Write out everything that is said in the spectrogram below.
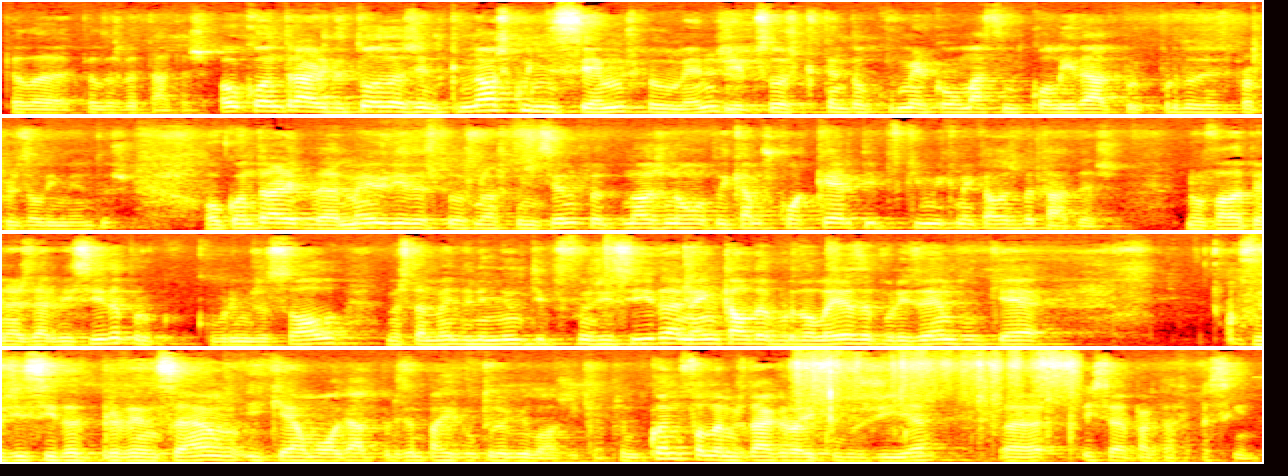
pela, pelas batatas. Ao contrário de toda a gente que nós conhecemos, pelo menos, e pessoas que tentam comer com o máximo de qualidade porque produzem os próprios alimentos, ao contrário da maioria das pessoas que nós conhecemos, portanto, nós não aplicamos qualquer tipo de químico naquelas batatas. Não falo apenas de herbicida, porque cobrimos o solo, mas também de nenhum tipo de fungicida, nem calda bordaleza, por exemplo, que é fungicida de prevenção e que é homologado, por exemplo, para a agricultura biológica. Portanto, quando falamos da agroecologia, uh, isto é a parte a seguinte.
